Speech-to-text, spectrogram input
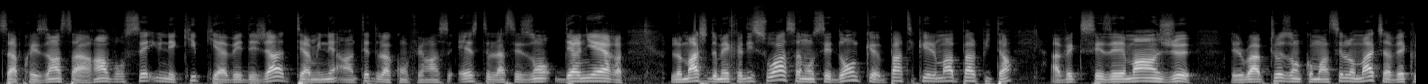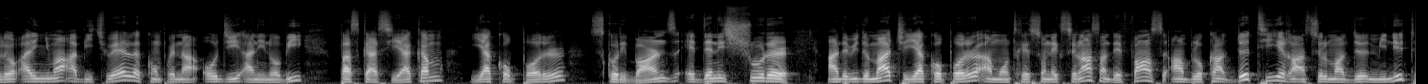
Sa présence a renforcé une équipe qui avait déjà terminé en tête de la conférence Est la saison dernière. Le match de mercredi soir s'annonçait donc particulièrement palpitant avec ses éléments en jeu. Les Raptors ont commencé le match avec leur alignement habituel comprenant Oji Aninobi, Pascal Siakam, Jakob Potter, Scotty Barnes et Dennis Schroeder. En début de match, Jakob Potter a montré son excellence en défense en bloquant deux tirs en seulement deux minutes.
